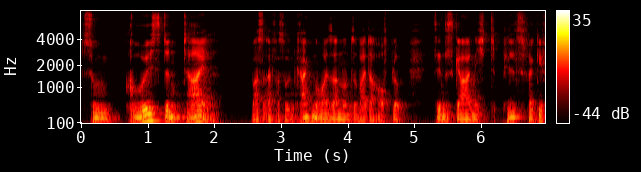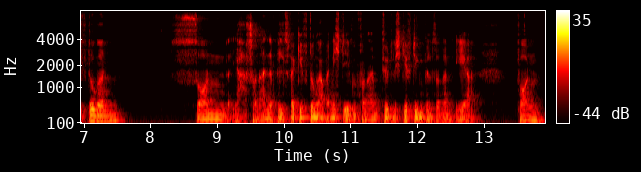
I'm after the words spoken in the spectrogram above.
Zum größten Teil, was einfach so in Krankenhäusern und so weiter aufploppt, sind es gar nicht Pilzvergiftungen, sondern ja schon eine Pilzvergiftung, aber nicht eben von einem tödlich giftigen Pilz, sondern eher von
